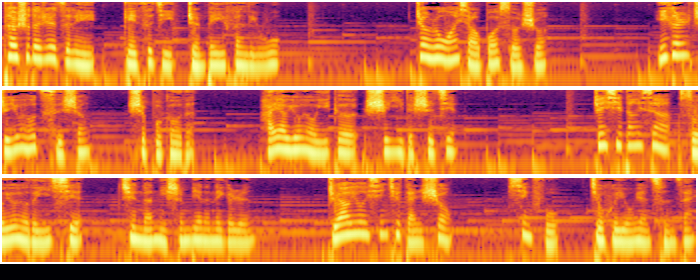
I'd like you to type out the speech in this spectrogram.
特殊的日子里，给自己准备一份礼物。正如王小波所说：“一个人只拥有此生是不够的。”还要拥有一个诗意的世界。珍惜当下所拥有的一切，去暖你身边的那个人。只要用心去感受，幸福就会永远存在。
